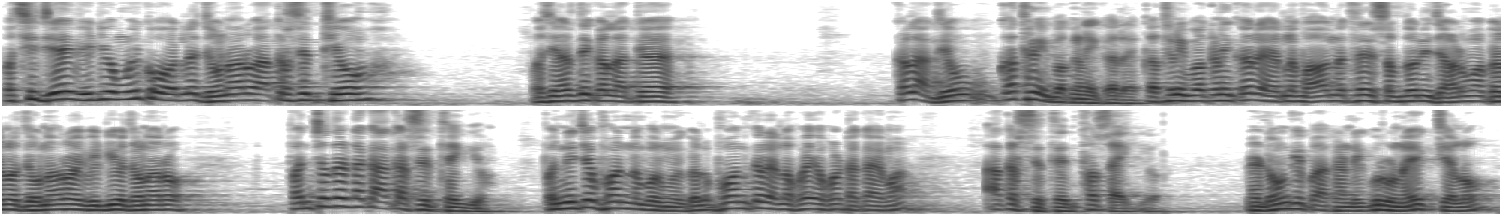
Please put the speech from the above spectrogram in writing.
પછી જે વીડિયો મૂક્યો એટલે જોનારો આકર્ષિત થયો. પછી અડધી કલાકે કલાક જેવું કથણી બકણી કરે. કથણી બકણી કરે એટલે બાવન અક્ષરી શબ્દોની જાળમાં પેલો જોનારો વીડિયો જોનારો પંચોતેર ટકા આકર્ષિત થઈ ગયો. પણ નીચે ફોન નંબર મૂક્યો એટલે ફોન કરે એટલે હોય સો ટકા એમાં આકર્ષિત થઈને ફસાઈ ગયો. અને ઢોંગી પાખંડી ગુરુનો એક ચેલો,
